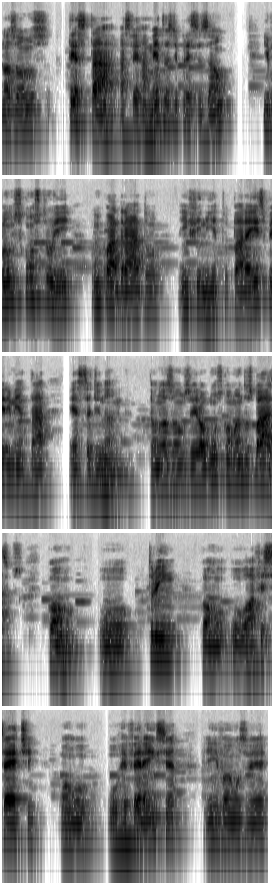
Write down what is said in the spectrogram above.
Nós vamos testar as ferramentas de precisão e vamos construir um quadrado infinito para experimentar essa dinâmica. Então, nós vamos ver alguns comandos básicos, como o trim, como o offset, como o referência, e vamos ver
